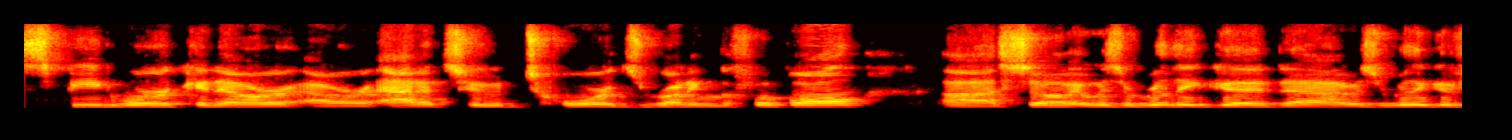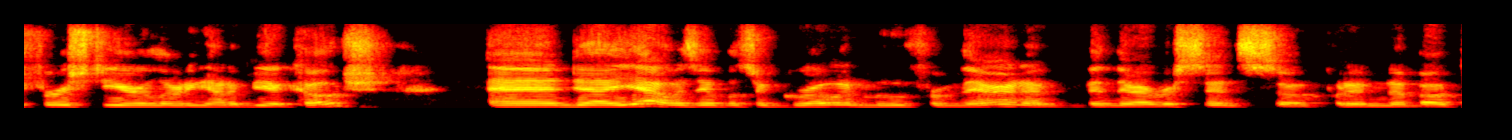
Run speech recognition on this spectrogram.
speed work and our our attitude towards running the football. Uh, so it was a really good, uh, it was a really good first year learning how to be a coach. And uh, yeah, I was able to grow and move from there, and I've been there ever since. So put in about,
